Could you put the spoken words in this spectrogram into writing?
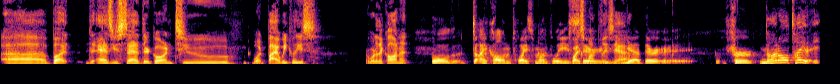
uh, but as you said, they're going to what bi-weeklies or what are they calling it? Well, I call them twice monthlies. Twice They're- monthlies, yeah. Yeah, they're for not all titles.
